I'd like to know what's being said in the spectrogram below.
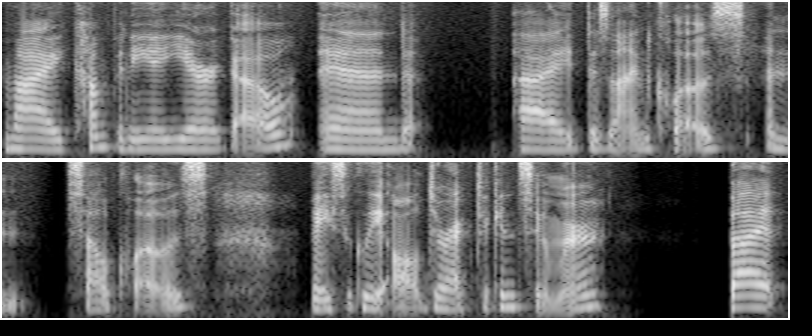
my company a year ago and I design clothes and sell clothes, basically all direct to consumer. But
